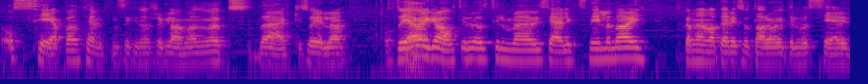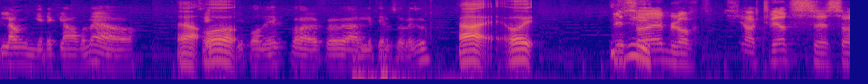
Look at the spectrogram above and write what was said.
Å se på en 15 sekunders reklame, vet, det er ikke så ille. Altså, jeg Ja. velger av og til, til og med hvis jeg er litt snill en dag, så kan det hende at jeg liksom tar og til og med ser lange reklamene og Ja, og, trykker på dem bare for å være litt hjelpsom, liksom. ja, og Hvis så er blokk aktivert, så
